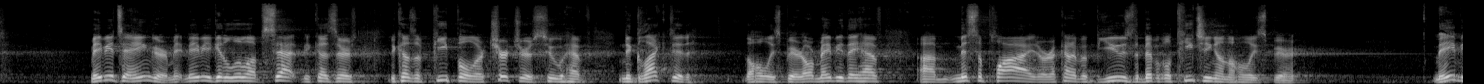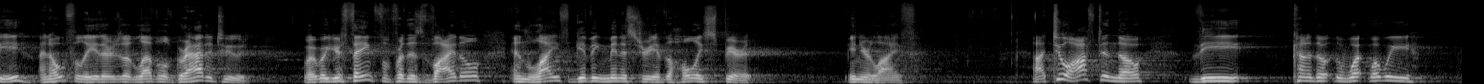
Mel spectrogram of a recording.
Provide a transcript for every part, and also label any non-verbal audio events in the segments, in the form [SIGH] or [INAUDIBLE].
Maybe it's anger. Maybe you get a little upset because, there's, because of people or churches who have neglected the Holy Spirit. Or maybe they have um, misapplied or kind of abused the biblical teaching on the Holy Spirit. Maybe, and hopefully, there's a level of gratitude where you're thankful for this vital and life giving ministry of the Holy Spirit in your life. Uh, too often, though, the kind of the, the, what, what we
